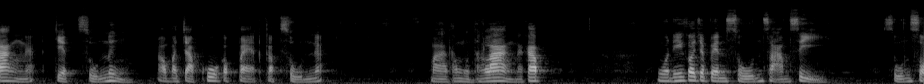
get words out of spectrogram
ตั้งเนี่ย701เอามาจับคู่กับ 8 กับ0เนี่ยมาทั้งหมดทั้งล่างนะครับงวดนี้ก็จะเป็น 0 3 4 0 2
